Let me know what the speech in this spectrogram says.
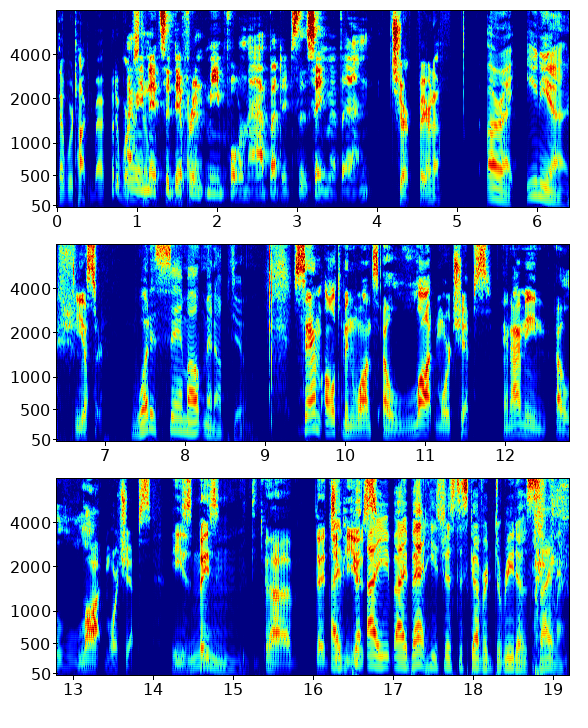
that we're talking about. But it works. I mean, still. it's a different meme format, but it's the same event. sure, fair enough. All right, Eneasz. Yes, sir. What is Sam Altman up to? Sam Altman wants a lot more chips, and I mean a lot more chips. He's based uh, the I, GPUs, I, I bet he's just discovered Doritos Silent.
